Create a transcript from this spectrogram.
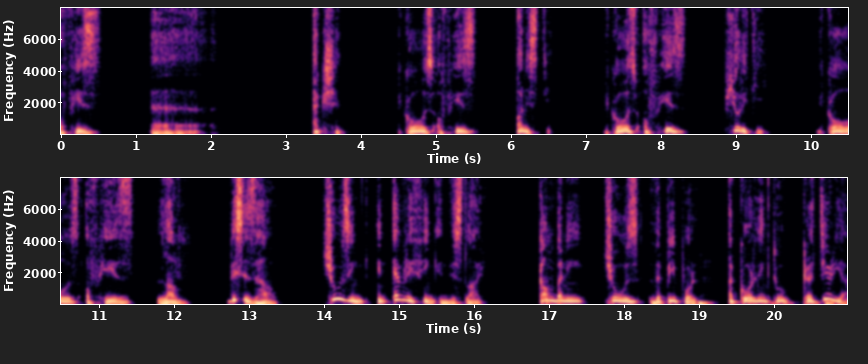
of his uh, action, because of his honesty, because of his purity, because of his love. This is how choosing in everything in this life. Company choose the people according to criteria,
